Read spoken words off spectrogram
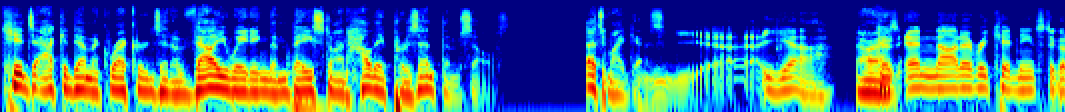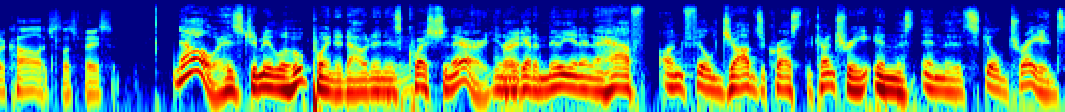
kids' academic records and evaluating them based on how they present themselves. That's my guess. yeah. Yeah. All right. And not every kid needs to go to college, let's face it. No, as Jimmy LaHoo pointed out in his questionnaire, you know, Right. got a million and a half unfilled jobs across the country in the in the skilled trades.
